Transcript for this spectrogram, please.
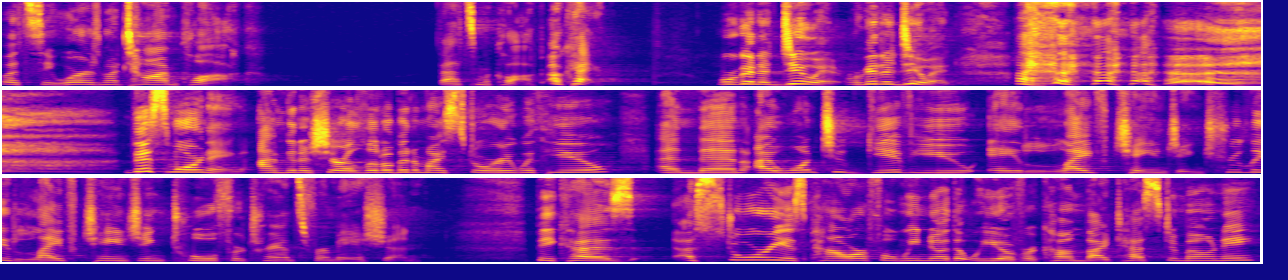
let's see, where's my time clock? That's my clock. Okay, we're gonna do it. We're gonna do it. this morning, I'm gonna share a little bit of my story with you, and then I want to give you a life changing, truly life changing tool for transformation. Because a story is powerful. We know that we overcome by testimony,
